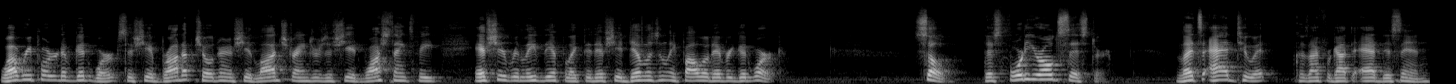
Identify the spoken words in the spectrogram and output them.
well reported of good works, if she had brought up children, if she had lodged strangers, if she had washed saints' feet, if she had relieved the afflicted, if she had diligently followed every good work. So, this 40 year old sister, let's add to it, because I forgot to add this in.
